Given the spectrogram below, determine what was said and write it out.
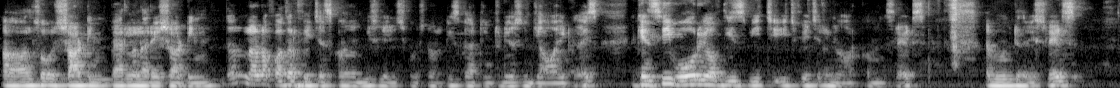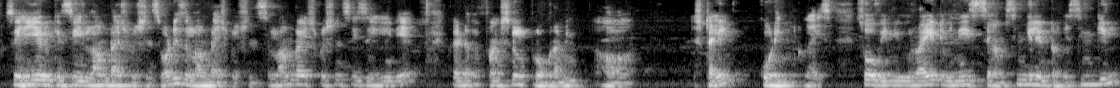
Uh, also, sorting, parallel array sorting. There are a lot of other features, miscellaneous functionalities that introduced in Java 8, guys. You can see overview of these each, each feature in our coming slides. I'm moving to the next slides. So here you can see lambda expressions. What is the lambda expressions? So lambda expressions is again a kind of a functional programming uh, style coding, guys. So when you write, we need some single interface, single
